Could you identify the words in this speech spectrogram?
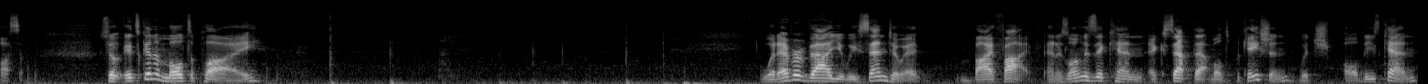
Awesome. So it's going to multiply whatever value we send to it by 5. And as long as it can accept that multiplication, which all these can,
